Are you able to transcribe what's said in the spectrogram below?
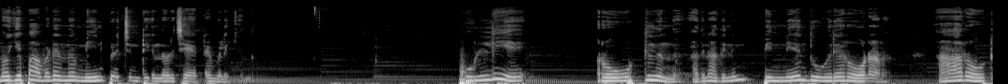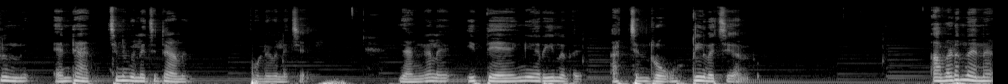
നോക്കിയപ്പോൾ അവിടെ നിന്ന് മീൻ പിടിച്ചുകൊണ്ടിരിക്കുന്ന ഒരു ചേട്ടൻ വിളിക്കുന്നു. പുള്ളിയെ റോട്ടിൽ നിന്ന് അതിന് അതിനും പിന്നെയും ദൂരെ റോഡാണ്. ആ റോട്ടിൽ നിന്ന് എന്റെ അച്ഛൻ വിളിച്ചിട്ടാണ് പുള്ളി വിളിച്ചത്. ഞങ്ങൾ ഈ തേങ്ങ എറിയുന്നത് അച്ഛൻ റോട്ടിൽ വെച്ച് കണ്ടു. അവിടെ നിന്ന് തന്നെ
